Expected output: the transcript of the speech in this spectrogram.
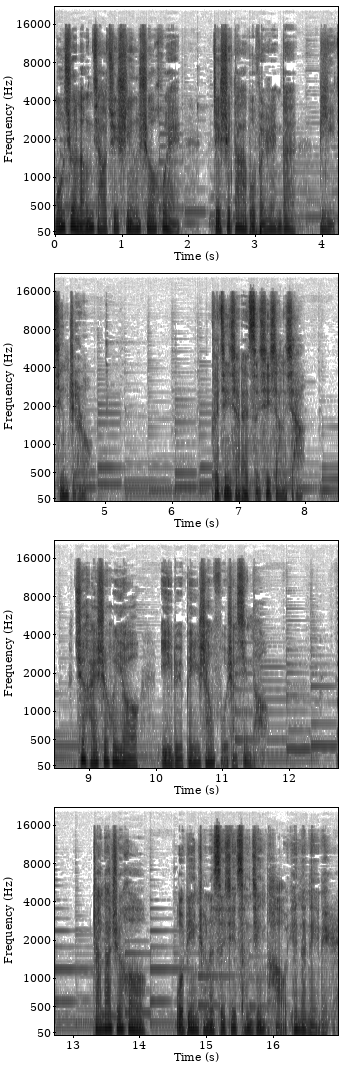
磨去棱角去适应社会，这是大部分人的必经之路。可静下来仔细想想，却还是会有一缕悲伤浮上心头。长大之后。我变成了自己曾经讨厌的那类人，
